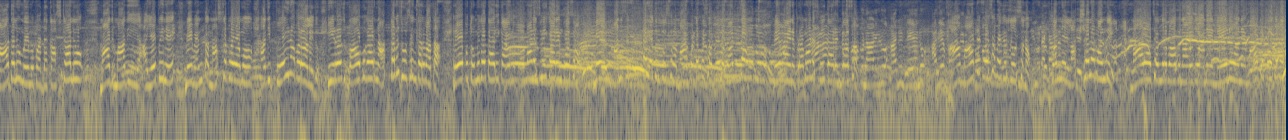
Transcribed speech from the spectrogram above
బాధలు మేము పడ్డ కష్టాలు మాది మాది ఆ ఏపీనే మేము ఎంత నష్టపోయామో అది పోయినా పర్వాలేదు. ఈ రోజు బాబు గారిని అక్కడ చూసిన తర్వాత రేపు తొమ్మిదో తారీఖు ఆయన ప్రమాణ స్వీకారం కోసం మేము మనసు ఎదురు చూస్తున్నాం. మా కుటుంబ సభ్యులు మొత్తం మేము ఆయన ప్రమాణ స్వీకారం కోసం ఆ మాట కోసం ఎదురు చూస్తున్నాం. కొన్ని లక్షల మంది నారా చంద్రబాబు నాయుడు అనే నేను అనే మాట కోసం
